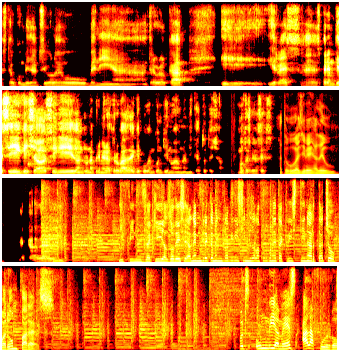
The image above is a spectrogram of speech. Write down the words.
esteu convidats si voleu venir a, a treure el cap i, i res, eh, esperem que sí, que això sigui doncs, una primera trobada i que puguem continuar una mica tot això. Moltes gràcies. A tu, vagi bé, adeu. Vinga, adeu. I fins aquí els ODS. Anem directament rapidíssims a la furgoneta. Cristina Artacho, per on pares? Tots un dia més a la Furgo.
